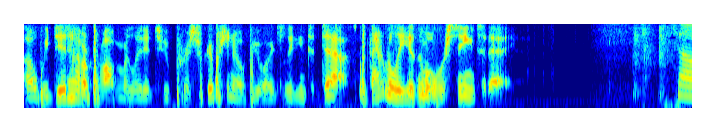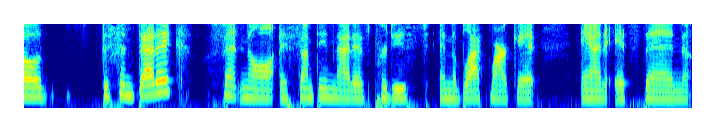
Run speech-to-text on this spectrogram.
uh, we did have a problem related to prescription opioids leading to death, but that really isn't what we're seeing today. So, the synthetic fentanyl is something that is produced in the black market, and it's then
